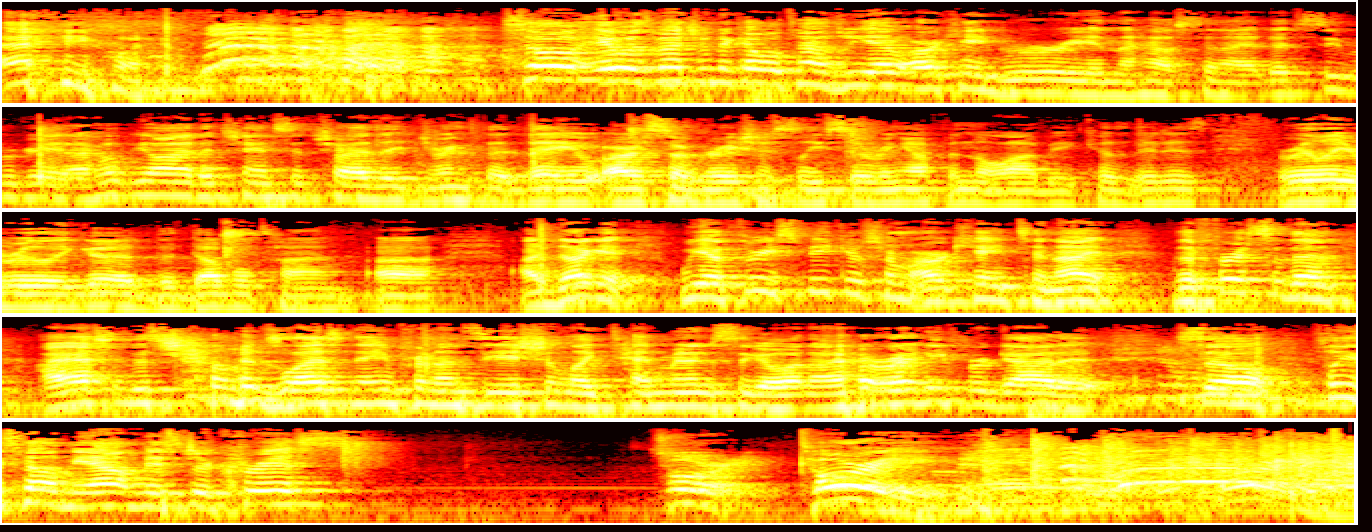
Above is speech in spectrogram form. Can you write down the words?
Anyway. so it was mentioned a couple times we have Arcade Brewery in the house tonight. That's super great. I hope you all had a chance to try the drink that they are so graciously serving up in the lobby because it is really, really good. The Dubbeltime. Uh, I dug it. We have three speakers from Arcade tonight. The first of them, I asked this gentleman's last name pronunciation like 10 minutes ago and I already forgot it. So please help me out, Mr. Chris. Tourre. Tourre.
